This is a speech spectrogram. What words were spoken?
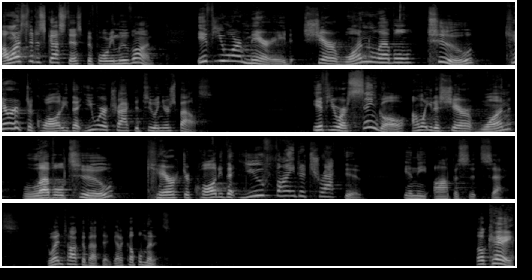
I want us to discuss this before we move on. If you are married, share one level two character quality that you were attracted to in your spouse. If you are single, I want you to share one level two character quality that you find attractive in the opposite sex. Go ahead and talk about that. You got a couple minutes. Okay,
